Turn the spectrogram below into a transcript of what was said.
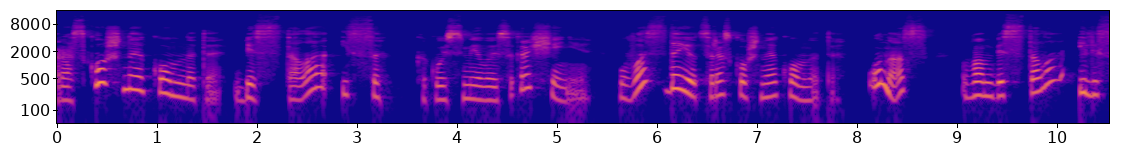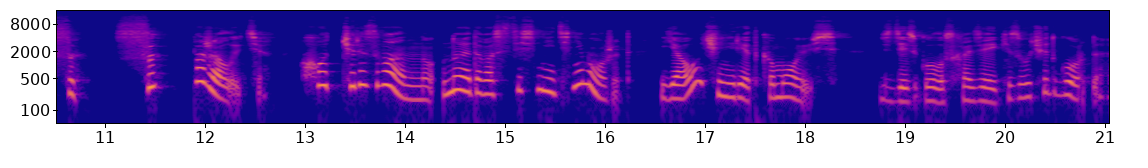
Роскошная комната, без стола и с... Какое смелое сокращение. У вас сдается роскошная комната? У нас. Вам без стола или с? С? Пожалуйте. Ход через ванну, но это вас стеснить не может. Я очень редко моюсь. Здесь голос хозяйки звучит гордо.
